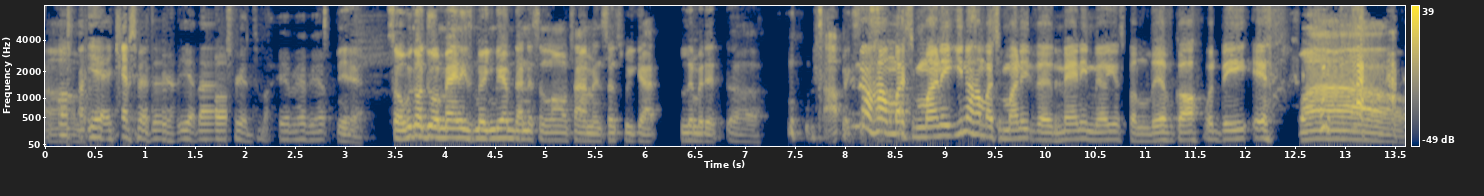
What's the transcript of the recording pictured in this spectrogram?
yeah, Um, yeah. And Cam Smith. There, yeah, that was forgetting. about- Yeah, yeah, yeah. yeah. So we're gonna do a Manny's million. We haven't done this in a long time, and since we got limited uh topics, You know how much money? You know how much money the Manny Millions for Liv Golf would be if Wow.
